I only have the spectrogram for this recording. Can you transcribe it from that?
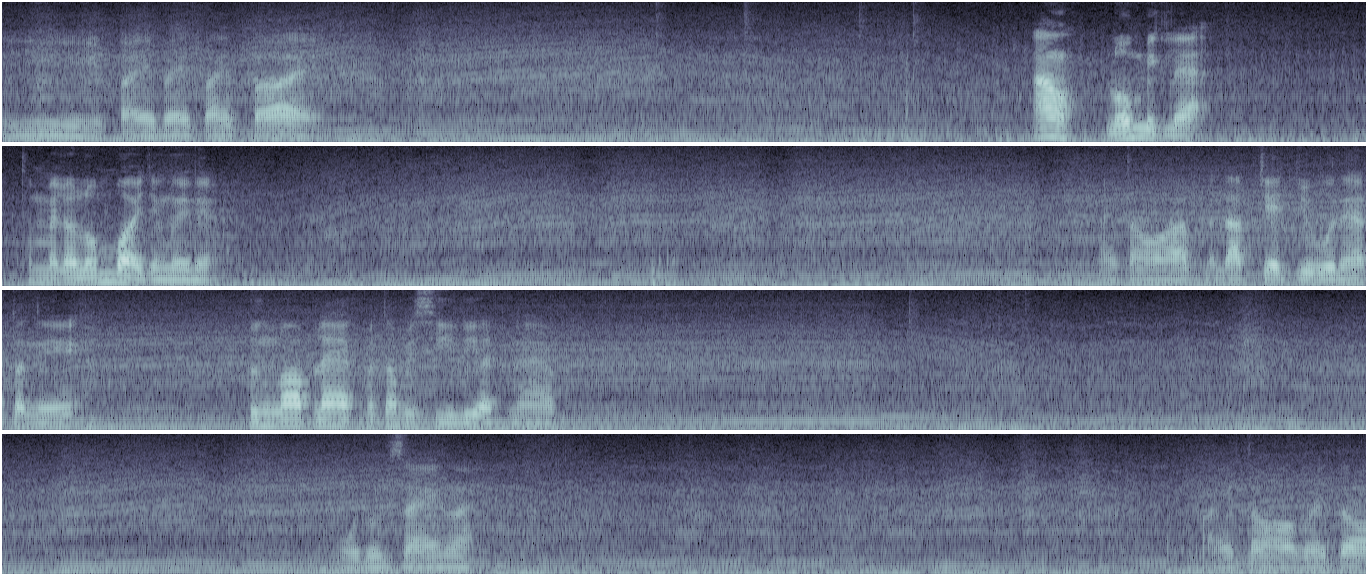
นี่ไปไปไปไปเอ้าล้มอีกแล้วทำไมเราล้มบ่อยจังเลยเนี่ย ไปต่อครับอันดับเจ็ดอยู่นะครับตอนนี้เพิ่งรอบแรกไม่ต้องไปซีเรียสนะครับ โดนแซงว่ะ ไปต่อ ไปต่อ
